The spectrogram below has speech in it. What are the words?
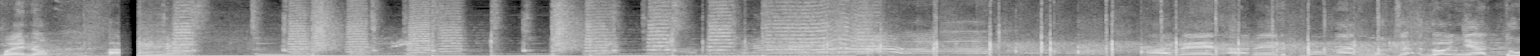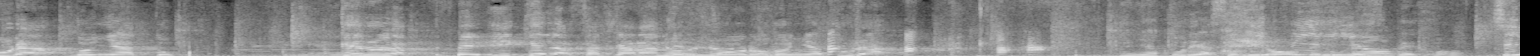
Bueno. a- A ver, a ver, pongan mucha. Doña Tura, Doña Tu. ¿Qué no la pedí que la sacaran del foro, Doña Tura? Doña Tura ya se vio en un pidió? espejo. Sí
